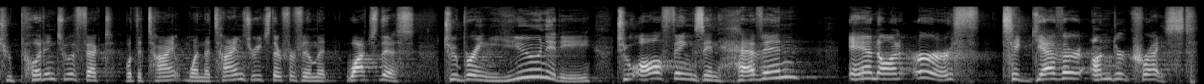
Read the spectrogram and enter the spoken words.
to put into effect what the time, when the times reach their fulfillment. Watch this to bring unity to all things in heaven and on earth together under Christ.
